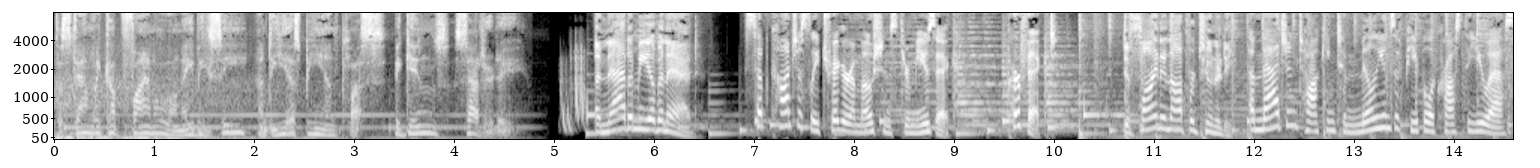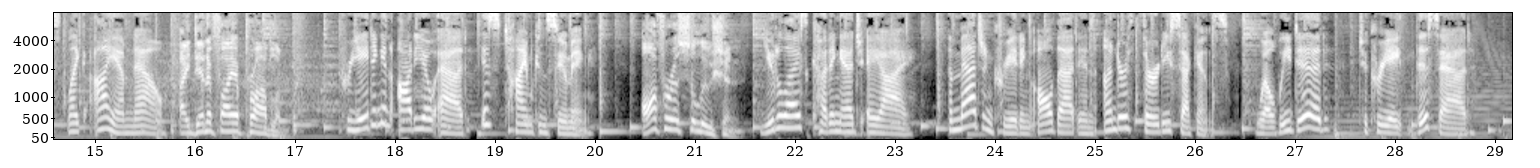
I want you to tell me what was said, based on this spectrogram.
The Stanley Cup Final on ABC and ESPN Plus begins Saturday. Anatomy of an ad. Subconsciously trigger emotions through music. Perfect. Define an opportunity. Imagine talking to millions of people across the U.S. like I am now. Identify a problem. Creating an audio ad is time consuming. Offer a solution. Utilize cutting edge AI. Imagine creating all that in under 30 seconds. Well, we did to create this ad.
